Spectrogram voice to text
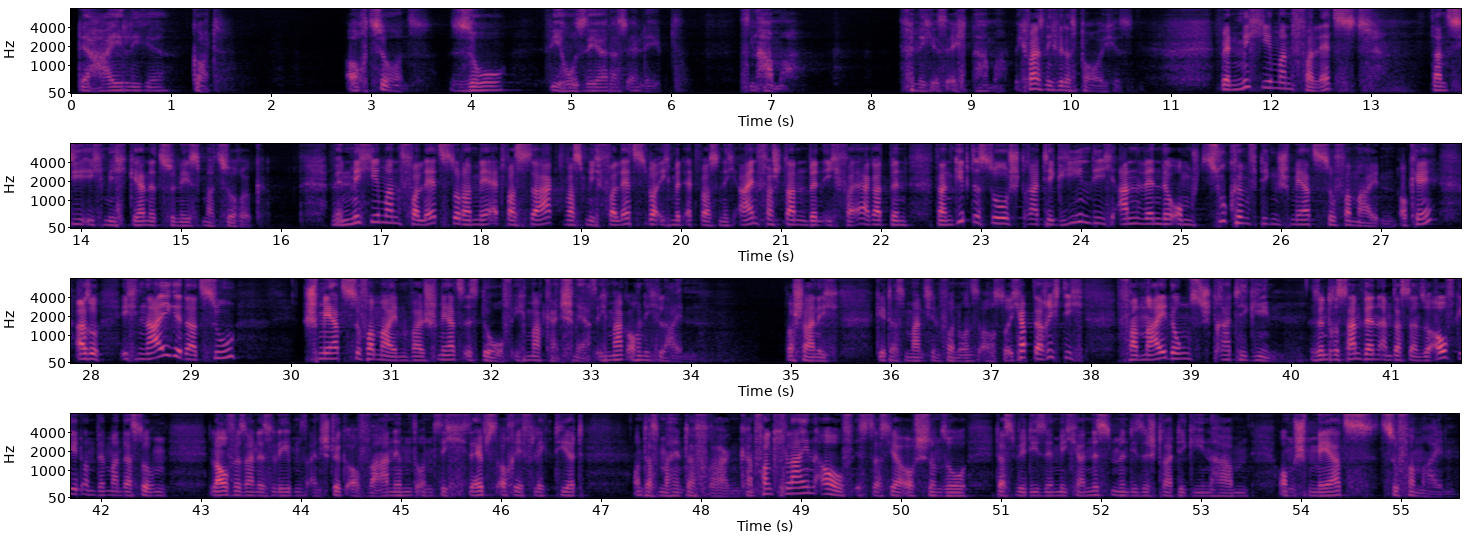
der heilige Gott, auch zu uns, so wie Hosea das erlebt. Das ist ein Hammer. Finde ich, ist echt ein Hammer. Ich weiß nicht, wie das bei euch ist. Wenn mich jemand verletzt, dann ziehe ich mich gerne zunächst mal zurück. Wenn mich jemand verletzt oder mir etwas sagt, was mich verletzt oder ich mit etwas nicht einverstanden bin, ich verärgert bin, dann gibt es so Strategien, die ich anwende, um zukünftigen Schmerz zu vermeiden. Okay? Also ich neige dazu, Schmerz zu vermeiden, weil Schmerz ist doof. Ich mag keinen Schmerz. Ich mag auch nicht leiden. Wahrscheinlich geht das manchen von uns auch so. Ich habe da richtig Vermeidungsstrategien. Es ist interessant, wenn einem das dann so aufgeht und wenn man das so im Laufe seines Lebens ein Stück auf wahrnimmt und sich selbst auch reflektiert und das mal hinterfragen kann. Von klein auf ist das ja auch schon so, dass wir diese Mechanismen, diese Strategien haben, um Schmerz zu vermeiden.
